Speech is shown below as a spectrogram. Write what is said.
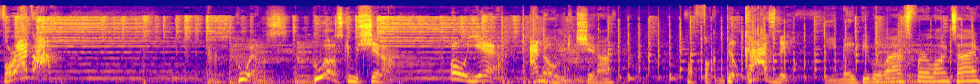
Forever! Who else? Who else can we shit on? Oh, yeah, I know who we can shit on. Motherfucking Bill Cosby. He made people laugh for a long time.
